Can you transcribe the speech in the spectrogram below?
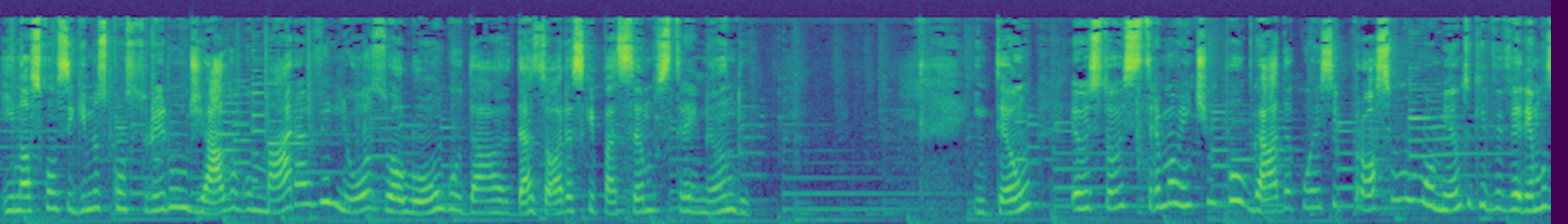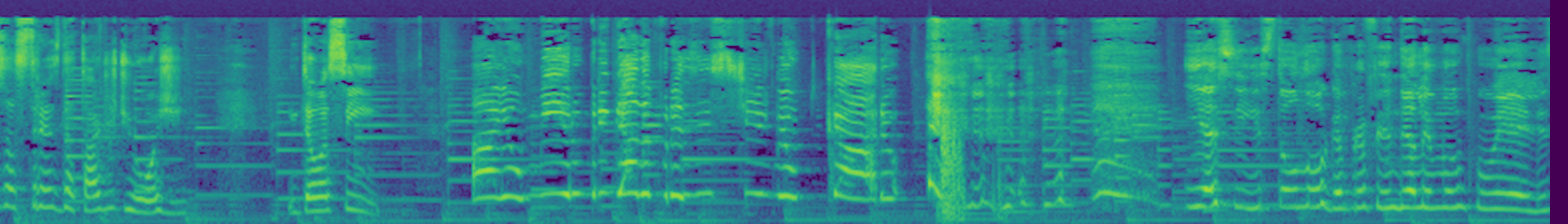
e nós conseguimos construir um diálogo maravilhoso ao longo da, das horas que passamos treinando. Então, eu estou extremamente empolgada com esse próximo momento que viveremos às três da tarde de hoje. Então, assim, ai, Elmiro, obrigada por existir, meu caro! E assim, estou louca pra aprender alemão com ele,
